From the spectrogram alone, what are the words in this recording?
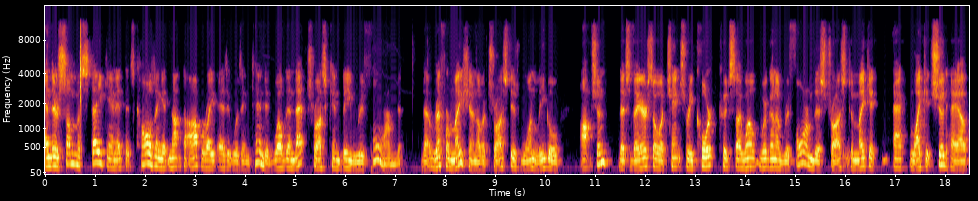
And there's some mistake in it that's causing it not to operate as it was intended. Well, then that trust can be reformed. That reformation of a trust is one legal option that's there. So a chancery court could say, well, we're going to reform this trust to make it act like it should have,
